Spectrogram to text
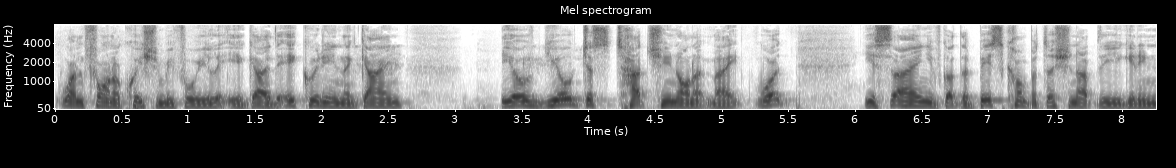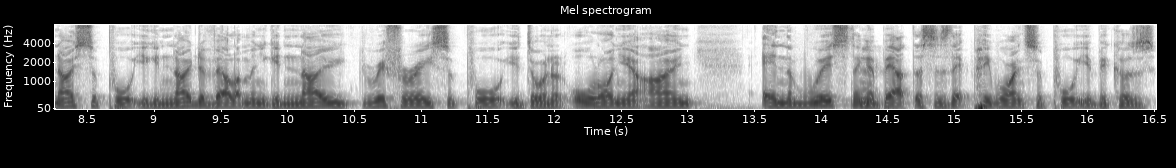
one final question before you let you go. The equity in the game. You're you're just touching on it, mate. What you're saying? You've got the best competition up there. You're getting no support. You're getting no development. You're getting no referee support. You're doing it all on your own. And the worst thing about this is that people won't support you because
